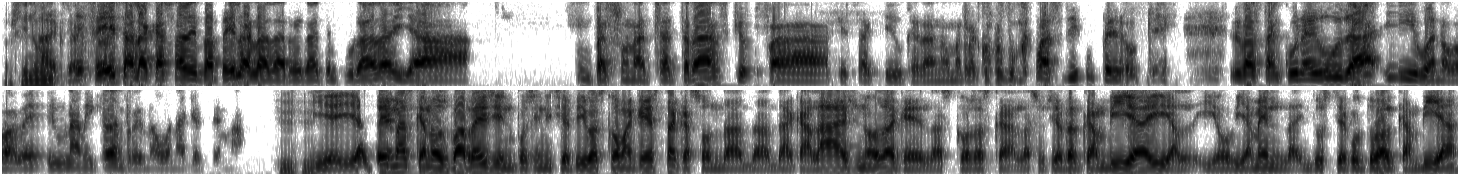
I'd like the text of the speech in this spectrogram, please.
O si no, De fet, a la Casa de Papel, a la darrera temporada, hi ha un personatge trans que ho fa aquesta actriu, que ara no me'n recordo com es diu, però que és bastant coneguda i, bueno, va haver una mica d'enrenou en aquest tema. I, I el tema és que no es barregin doncs, iniciatives com aquesta, que són de, de, de calaix, no? de que les coses que la societat canvia i, el, i òbviament, la indústria cultural canvia,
